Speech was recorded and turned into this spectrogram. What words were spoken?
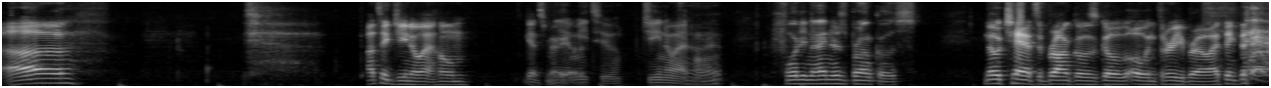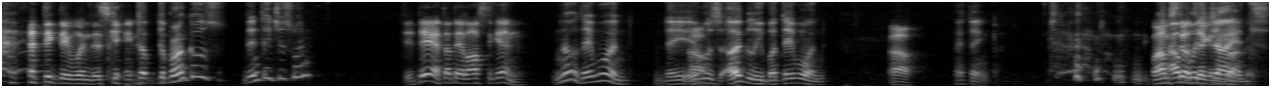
Uh, I'll take Geno at home against Yeah, Mariota. me too. Geno at All home. right. 49ers Broncos. No chance the Broncos go 0 and 3, bro. I think that I think they win this game. The, the Broncos didn't they just win? Did they? I thought they lost again. No, they won. They it Oh. was ugly, but they won. Oh, I think. Well, I'm still taking the Broncos.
